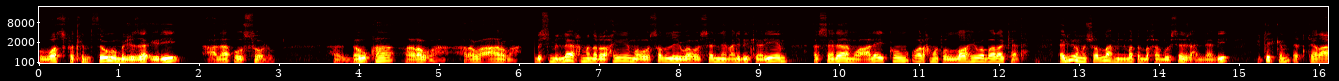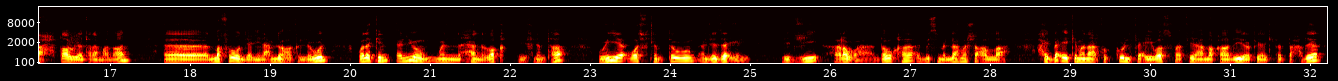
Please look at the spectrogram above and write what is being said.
وصفة المثوم الجزائري على أصوله. ذوقها روعة روعة روعة. بسم الله الرحمن الرحيم وأصلي وأسلم على النبي الكريم. السلام عليكم ورحمة الله وبركاته. اليوم إن شاء الله من مطبخ أبو ساجد النبي جبت لكم اقتراح طاولة رمضان. آه المفروض يعني نعملوها في الأول ولكن اليوم من حان الوقت اللي خدمتها وهي وصفة المتوم الجزائري. اللي تجي روعة. ذوقها بسم الله. ما شاء الله. أحبائي كما نعرف كل في أي وصفة فيها مقادير وفيها كيف التحضير.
